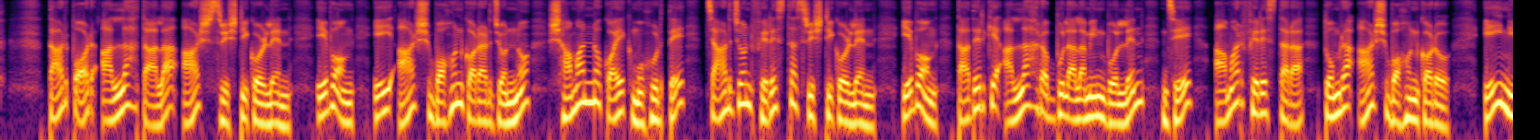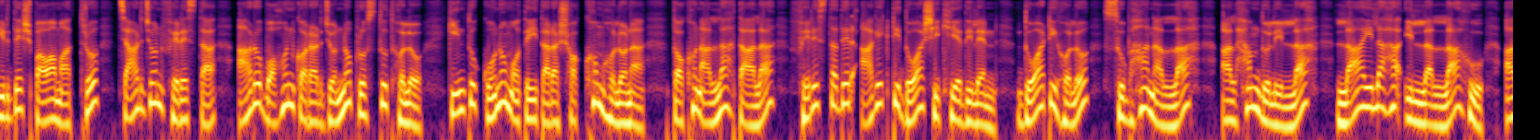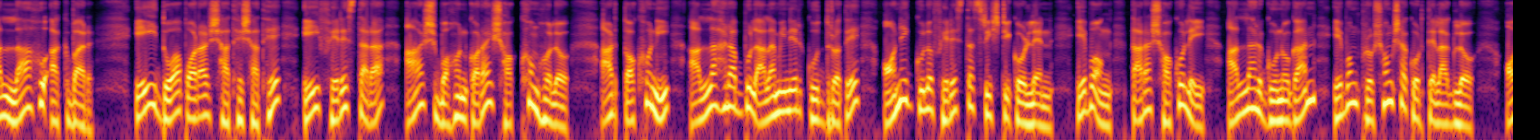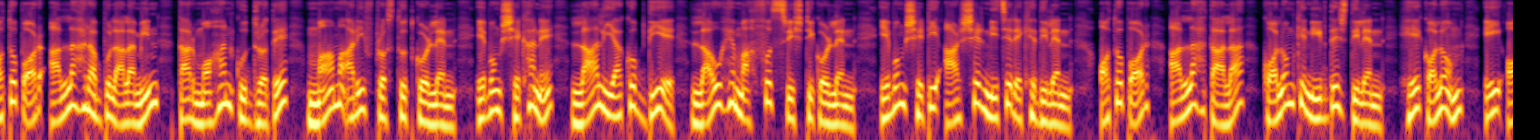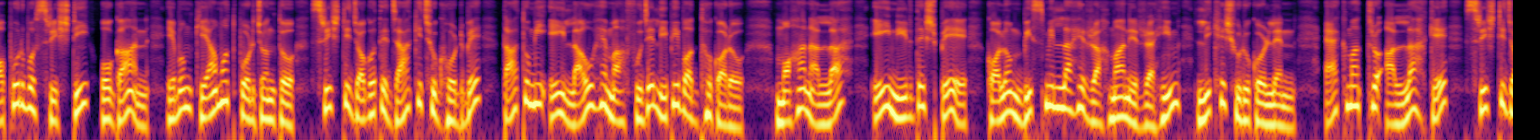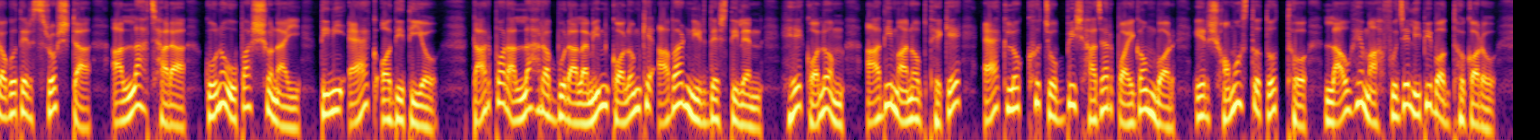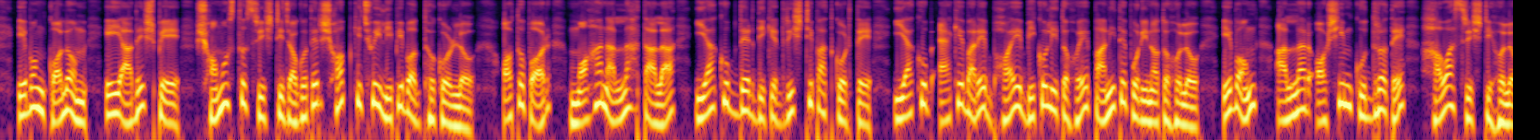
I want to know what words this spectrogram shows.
তারপর আল্লাহ তালা আশ সৃষ্টি করলেন এবং এই আশ বহন করার জন্য সামান্য কয়েক মুহূর্তে চারজন ফেরেস্তা সৃষ্টি করলেন এবং তাদেরকে আল্লাহ রব্বুল আলামিন বললেন যে, আমার ফেরেস্তারা তোমরা আর্শ বহন করো। এই নির্দেশ পাওয়া মাত্র চারজন ফেরেস্তা আরও বহন করার জন্য প্রস্তুত হল, কিন্তু কোনো মতেই তারা সক্ষম হল না। তখন আল্লাহ তালা ফেরেস্তাদের আগেকটি দোয়া শিখিয়ে দিলেন। দোয়াটি হল সুবহান আল্লাহ আলহামদুলিল্লাহ, লা ইলাহা ইল্লাল্লাহু আল্লাহু আকবার। এই দোয়া পড়ার সাথে সাথে এই ফেরেস্তারা আশ বহন করায় সক্ষম হল। আর তখনই আল্লাহ রাব্বুল আলামিনের কুদরতে অনেকগুলো ফেরেস্তা সৃষ্টি করলেন এবং তারা সকলেই আল্লাহর গুণগান এবং প্রশংসা করতে লাগল। অতপর আল্লাহ রাব্বুল আলামিন তার মহান কুদরতে মাম আরিফ প্রস্তুত করলেন এবং সেখানে লাল ইয়াকুব দিয়ে লাউহে মাহফুজ সৃষ্টি করলেন এবং সেটি আরশের নিচে রেখে দিলেন। অতপর আল্লাহ তালা কলমকে নির্দেশ দিলেন, হে কলম এই অপূর্ব সৃষ্টি ও গান এবং কেয়ামত পর্যন্ত সৃষ্টি জগতে যা কিছু ঘটবে, তা তুমি এই লাউহে মাহফুজে লিপিবদ্ধ করো। মহান আল্লাহ এই নির্দেশ পেয়ে কলম বিসমিল্লাহের রহমানের রহিম লিখে শুরু করলেন। একমাত্র আল্লাহকে সৃষ্টি জগতের স্রষ্টা, আল্লাহ ছাড়া কোনো উপাস্য নাই, তিনি এক অদ্বিতীয়। তারপর আল্লাহ রাব্বুর আলামিন কলমকে আবার নির্দেশ দিলেন, হে কলম, আদি মানব থেকে এক লক্ষ চব্বিশ হাজার পয়গম্বর, এর সমস্ত তথ্য লাউহে মাহফুজে লিপিবদ্ধ করো এবং কলম এই আদেশ পেয়ে সমস্ত সৃষ্টি জগতের সব কিছুই লিপিবদ্ধ করল। অতপর মহান আল্লাহ তালা ইয়াকুবদের দিকে দৃষ্টিপাত করতে ইয়াকুব একেবারে ভয়ে বিকলিত হয়ে পানিতে পরিণত হল এবং আল্লাহর অসীম কুদরতে হাওয়া সৃষ্টি হল।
